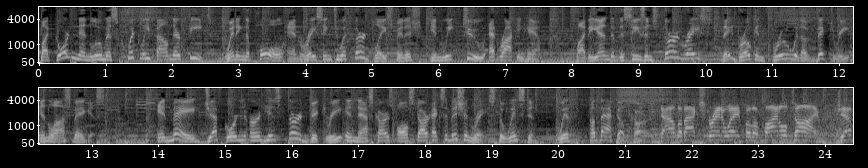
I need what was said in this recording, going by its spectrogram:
But Gordon and Loomis quickly found their feet, winning the pole and racing to a third place finish in week two at Rockingham. By the end of the season's third race, they'd broken through with a victory in Las Vegas. In May, Jeff Gordon earned his third victory in NASCAR's All Star Exhibition race, the Winston, with a backup car. Down the back straightaway for the final time. Jeff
